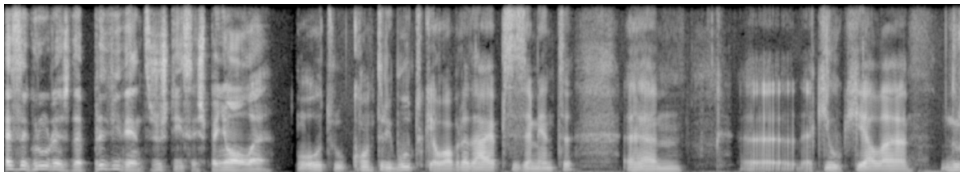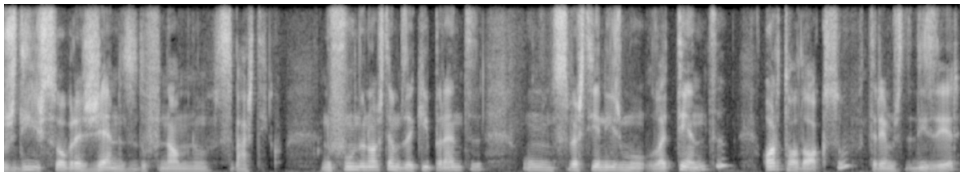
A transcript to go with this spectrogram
as agruras da previdente justiça espanhola. Outro contributo que a obra dá é precisamente um, uh, hum, aquilo que ela nos diz sobre a gênese do fenómeno sebástico. No fundo, nós estamos aqui perante um sebastianismo latente, ortodoxo, teremos de dizer,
